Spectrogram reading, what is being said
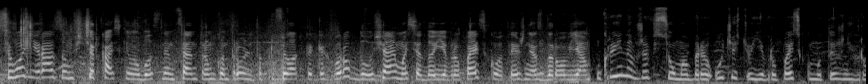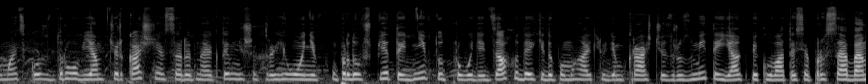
Сьогодні разом з Черкаським обласним центром контролю та профілактики хвороб долучаємося до Європейського тижня здоров'я. Україна вже всьома бере участь у Європейському тижні громадського здоров'я. Черкащина серед найактивніших регіонів. Упродовж п'яти днів тут проводять заходи, які допомагають людям краще зрозуміти, як піклуватися про себе.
